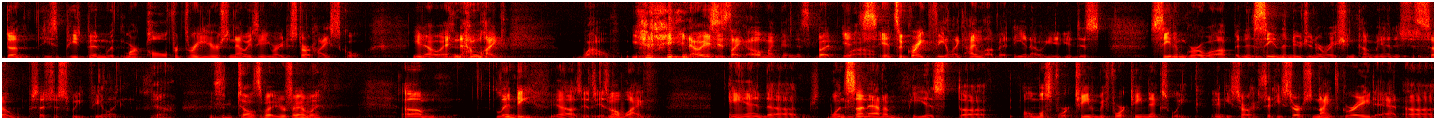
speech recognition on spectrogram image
done. He's he's been with Mark Paul for three years, and now he's getting ready to start high school. You know, and I'm like, wow, you know, it's just like, oh my goodness. But it's Wow. it's a great feeling. I love it. You know, you, you just seeing them grow up, and then seeing the new generation come in. is just so such a sweet feeling. yeah. Tell us about your family. Um, Lindy uh, is, is my wife, and uh, one son, Adam. He is uh, almost 14. He'll be 14 next week, and he starts. Like I said, he starts ninth grade at. Uh,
